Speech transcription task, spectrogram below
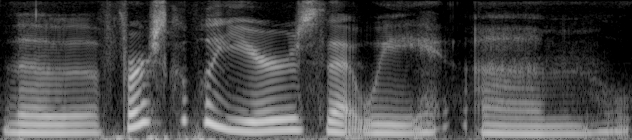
The first couple years that we um,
